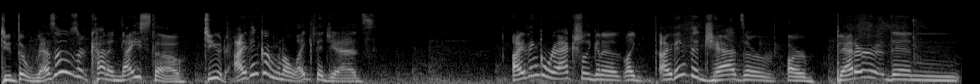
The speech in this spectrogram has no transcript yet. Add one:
Dude, the rezos are kind of nice, though. Dude, I think I'm going to like the Jads. I think we're actually to, like, I think the Jads are, are better than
